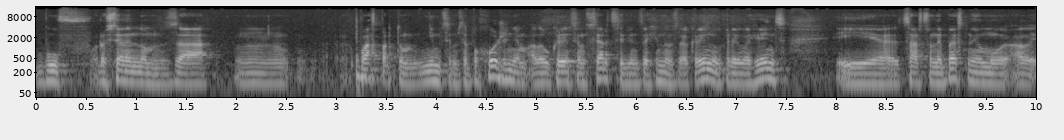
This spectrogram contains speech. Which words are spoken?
був росіянином за паспортом, німцем за походженням, але українцем в серці. Він загинув за Україну, Кирило Генц. І царство небесне йому, але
